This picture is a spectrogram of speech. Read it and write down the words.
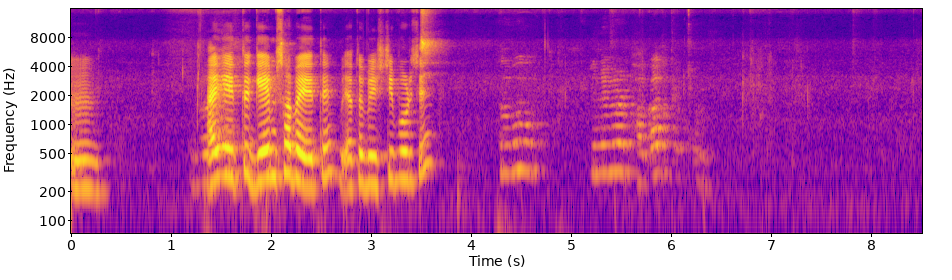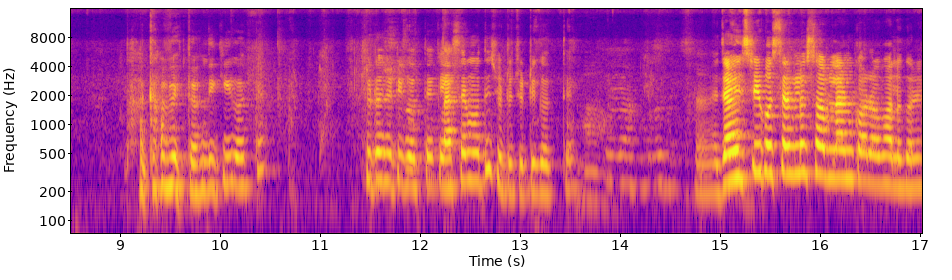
হুম। আর এতে গেমস হবে এতে এত বৃষ্টি পড়ছে। ফাঁকা বেতন পেতাম দিয়ে কী করতে? ছুটোছুটি করতে ক্লাসের মধ্যে ছুটোছুটি করতে। হ্যাঁ যা হিস্ট্রি কোশ্চেনগুলো সব লার্ন করো ভালো করে।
